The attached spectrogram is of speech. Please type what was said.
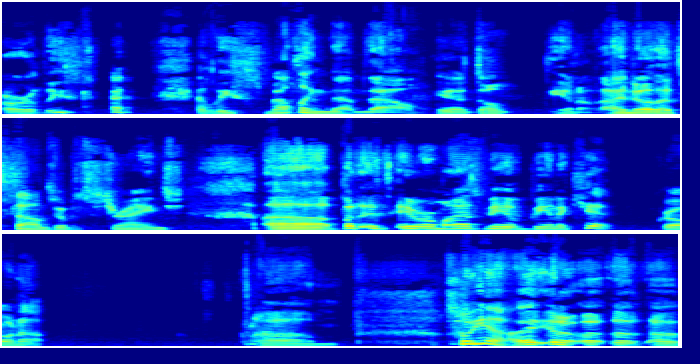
or at least at least smelling them now. Yeah, don't you know? I know that sounds a bit strange, uh, but it, it reminds me of being a kid growing up. Um, so yeah, I, you know, uh, uh, uh,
